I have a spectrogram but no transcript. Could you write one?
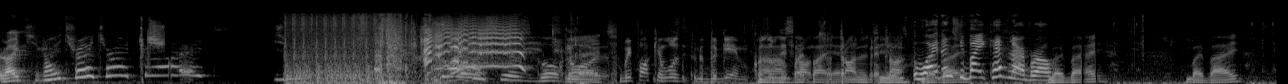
Right, right, right, right, right. He's... CSGO, No, oh, we fucking lost the game because no, of ah, this bye round. bye, so I trust me, trust me. Why bye don't you Bye-bye. buy Kevlar, bro? Bye bye. Bye bye.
